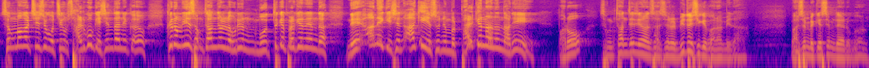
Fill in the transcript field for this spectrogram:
성막을 치시고 지금 살고 계신다니까요. 그럼 이 성탄절날 우리는 뭐 어떻게 발견한다? 내 안에 계신 아기 예수님을 발견하는 날이 바로 성탄절이라는 사실을 믿으시기 바랍니다. 말씀 뵙겠습니다, 여러분.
